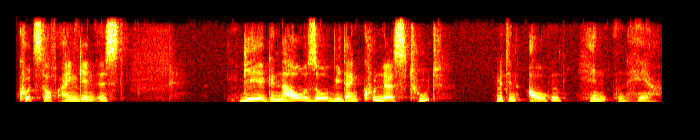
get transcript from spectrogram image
kurz darauf eingehen, ist, gehe genauso wie dein Kunde es tut, mit den Augen hin und her.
